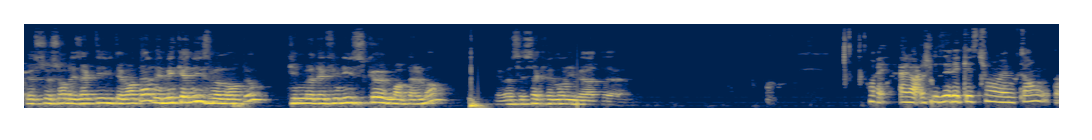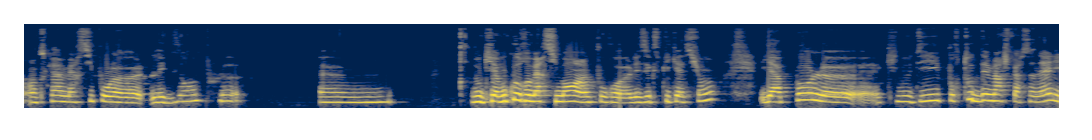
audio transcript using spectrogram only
que ce sont des activités mentales, des mécanismes mentaux qui ne me définissent que mentalement, eh ben c'est sacrément libérateur. Ouais. Alors, je lisais les questions en même temps. En tout cas, merci pour euh, l'exemple. Euh, donc, il y a beaucoup de remerciements hein, pour euh, les explications. Il y a Paul qui nous dit, pour toute démarche personnelle,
